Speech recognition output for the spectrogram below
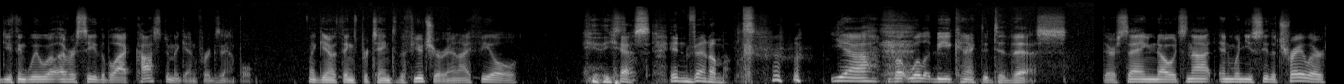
"Do you think we will ever see the black costume again?" For example, like you know, things pertain to the future, and I feel yes, in Venom. yeah, but will it be connected to this? They're saying no, it's not. And when you see the trailer,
